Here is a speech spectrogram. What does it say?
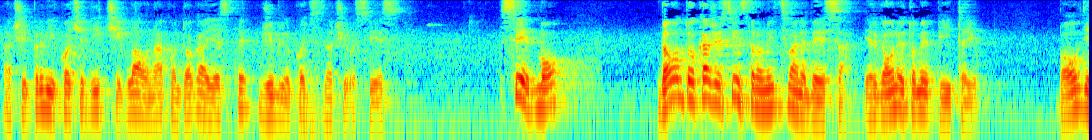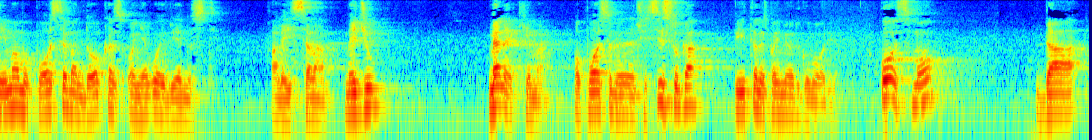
Znači prvi ko će dići glavu nakon toga jeste Džibril ko će se znači osvijestiti. Sedmo, Da on to kaže svim stanovnicima nebesa, jer ga oni o tome pitaju. Pa ovdje imamo poseban dokaz o njegovoj vrijednosti. Ali i selam. Među melekima. O posebno, znači svi su ga pitali pa im je odgovorio. Osmo, da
